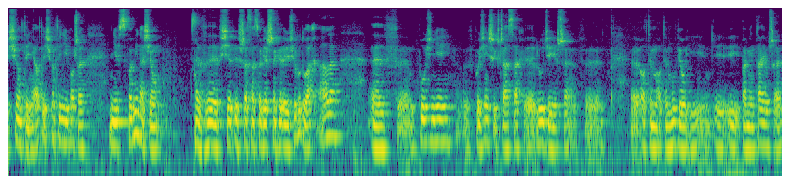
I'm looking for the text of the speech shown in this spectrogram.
świątynia. O tej świątyni może nie wspomina się w, XVI-wiecznych źródłach, ale w, później, w późniejszych czasach ludzie jeszcze w, o tym, o tym mówią i, i, i pamiętają, że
